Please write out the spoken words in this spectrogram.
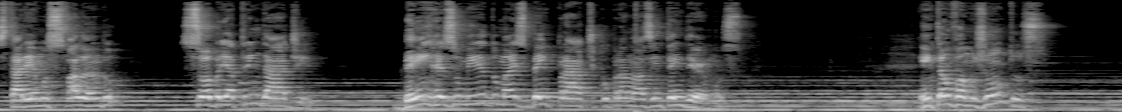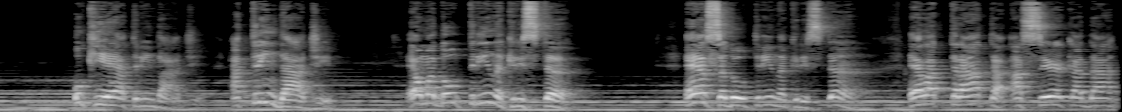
estaremos falando sobre a Trindade. Bem resumido, mas bem prático para nós entendermos. Então vamos juntos? O que é a Trindade? A Trindade é uma doutrina cristã. Essa doutrina cristã ela trata acerca da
